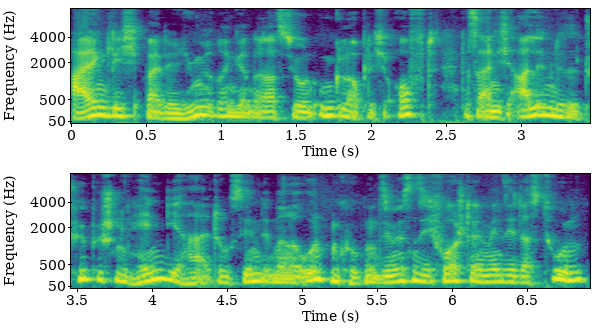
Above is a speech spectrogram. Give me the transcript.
eigentlich bei der jüngeren Generation unglaublich oft, dass eigentlich alle in dieser typischen Handyhaltung sind, immer nach unten gucken. Sie müssen sich vorstellen, wenn Sie das tun,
